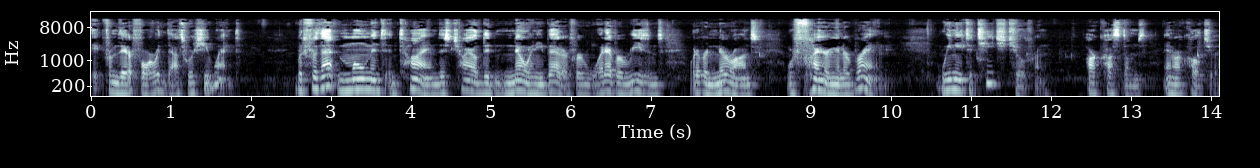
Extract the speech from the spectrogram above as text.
it, from there forward, that's where she went. But for that moment in time, this child didn't know any better for whatever reasons, whatever neurons were firing in her brain. We need to teach children our customs and our culture.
